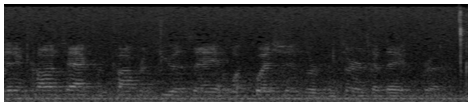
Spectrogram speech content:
been in contact with Conference USA, and what questions or concerns have they expressed?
